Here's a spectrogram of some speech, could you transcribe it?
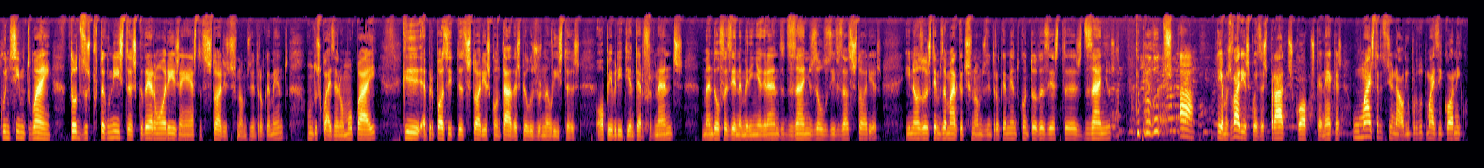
Conheci muito bem todos os protagonistas que deram origem a estas histórias dos fenómenos do entroncamento, um dos quais era o meu pai que, a propósito das histórias contadas pelos jornalistas O.P. Brito e Antero Fernandes, mandou fazer na Marinha Grande desenhos alusivos às histórias. E nós hoje temos a marca dos fenómenos de entrocamento com todos estes desenhos. Que produtos há? Temos várias coisas, pratos, copos, canecas. O mais tradicional e o produto mais icónico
